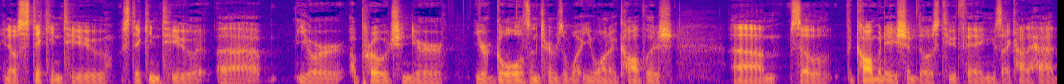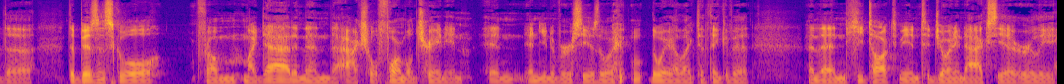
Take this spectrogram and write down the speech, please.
you know, sticking to sticking to uh, your approach and your your goals in terms of what you want to accomplish. Um, so the combination of those two things, I kind of had the the business school from my dad, and then the actual formal training in in university is the way the way I like to think of it. And then he talked me into joining Axia early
